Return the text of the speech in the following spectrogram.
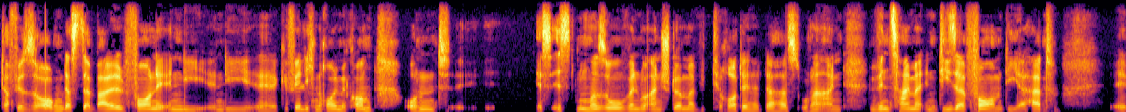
dafür sorgen, dass der Ball vorne in die in die äh, gefährlichen Räume kommt und äh, es ist nun mal so, wenn du einen Stürmer wie Terodde da hast oder einen Winsheimer in dieser Form, die er hat, äh,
